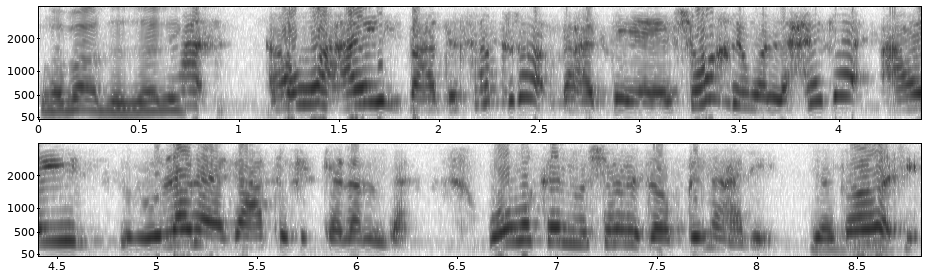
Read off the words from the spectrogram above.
وبعد ذلك؟ هو عايز بعد فترة بعد شهر ولا حاجة عايز يقول أنا رجعت في الكلام ده. وهو كان مشاهد ربنا عليه. يا ترى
